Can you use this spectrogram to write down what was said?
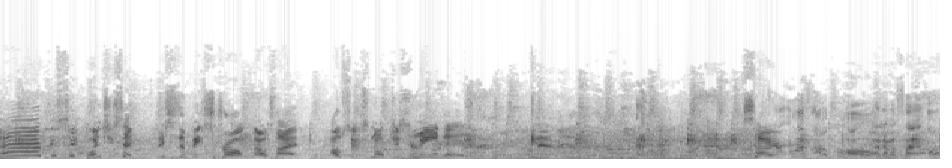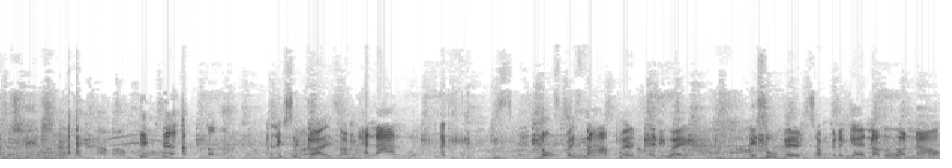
uh, this is, when she said this is a bit strong, I was like, oh, so it's not just me then. so, It has alcohol. And I was like, oh shit, she does have alcohol. I'm not, listen, guys, I'm halal. it's not supposed to happen. Anyway, it's all good. So I'm gonna get another one now.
